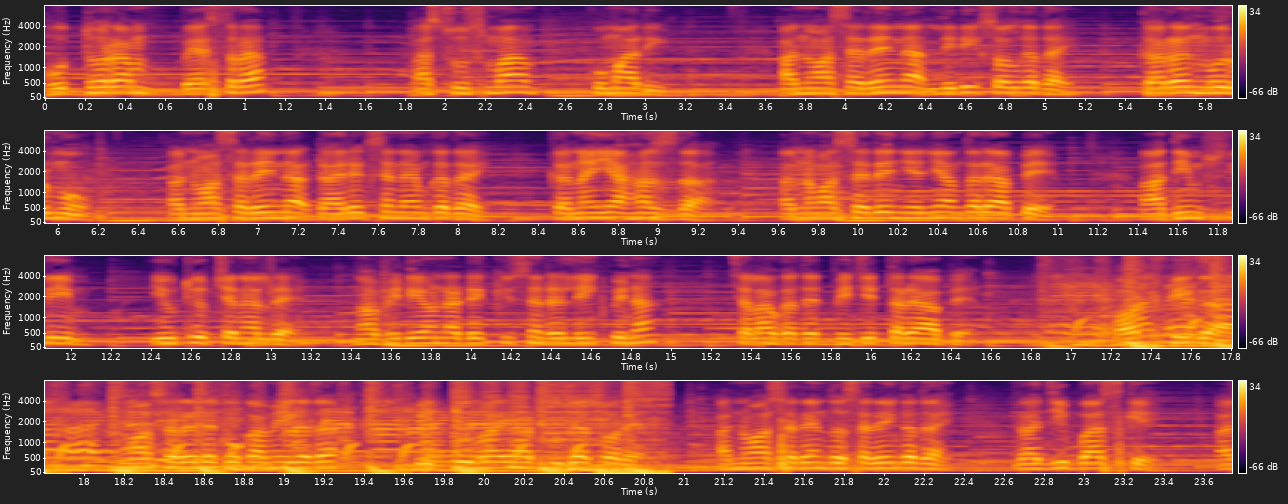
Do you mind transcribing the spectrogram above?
बुद्धराम बेसरा और सुषमा कुमारी ना लिरिक्स ऑल कदा करण मुर्मू और ना डायरेक्शन एम कदा कन्हैया हंसदा और dare ape Adim slim YouTube channel रे ना वीडियो डिस्क्रिप्शन लिंक पिना चलाव विज़िट दारे आपे हॉट फिगर नवा को कमी कदा बिट्टू भाई और पूजा सोरेन। और नवा सरेन कदाय राजीव बास्के। और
